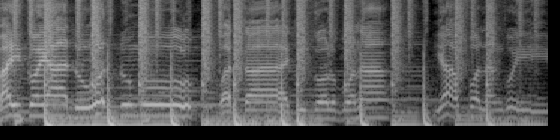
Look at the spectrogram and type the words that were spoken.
Baiko ya do wodungu Wata jigol bona ya folang goi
